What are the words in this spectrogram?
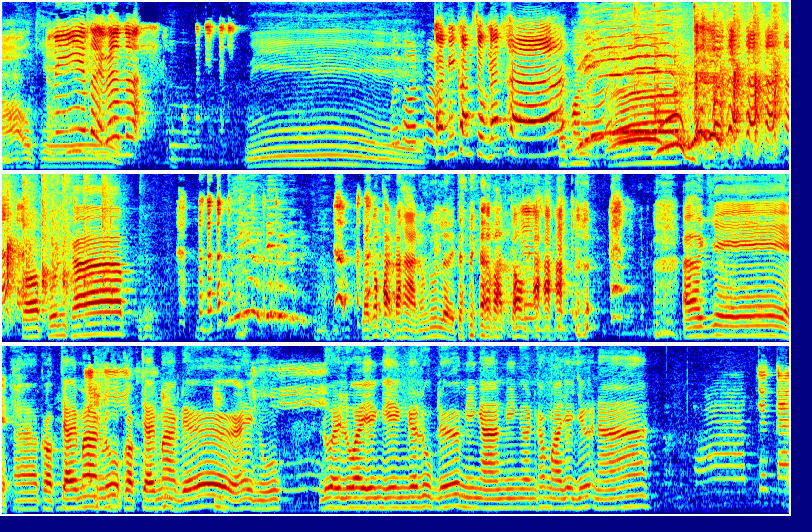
อ๋อโอเคนี่ใส่แว่นอะนี่อวยพรฝากก่อนมีความสุขนะคะ ไปพรขอบคุณครับ แล้วก็ผัดมาหาน้องนุ่นเลยตอนนี้ผัดกล้อง โอเคอ่าขอบใจมากลูกขอบใจมากเด้อให้หนูรวยรวยเฮงเฮงๆเด้อลูกเด้อมีงานมีเงินเข้ามาเยอะๆนะครับเจอกัน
